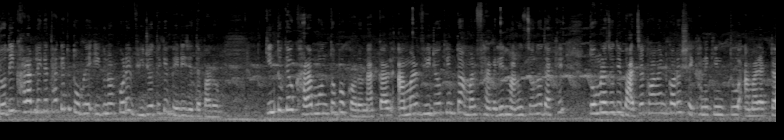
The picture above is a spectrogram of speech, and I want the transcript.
যদি খারাপ লেগে থাকে তো তোমরা ইগনোর করে ভিডিও থেকে বেরিয়ে যেতে পারো। কিন্তু কেউ খারাপ মন্তব্য করো না, কারণ আমার ভিডিও কিন্তু আমার ফ্যামিলির মানুষজনও দেখে। তোমরা যদি বাজে কমেন্ট করো, সেখানে কিন্তু আমার একটা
